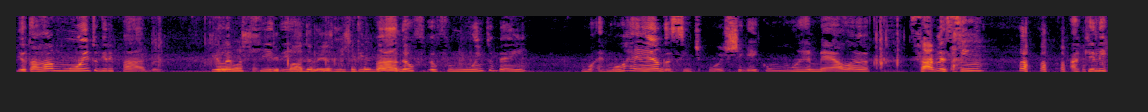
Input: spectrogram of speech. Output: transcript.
E eu tava muito gripada. eu lembro que. Gripada mesmo, você gripada, eu, eu fui muito bem. É, morrendo, assim, tipo, eu cheguei com uma remela, sabe assim, aquele,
